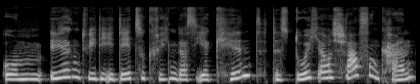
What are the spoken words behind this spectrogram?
um irgendwie die Idee zu kriegen, dass ihr Kind das durchaus schaffen kann,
